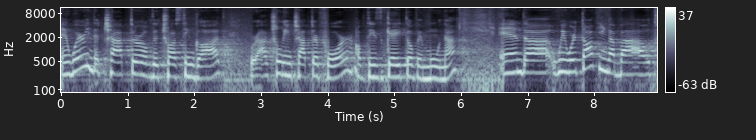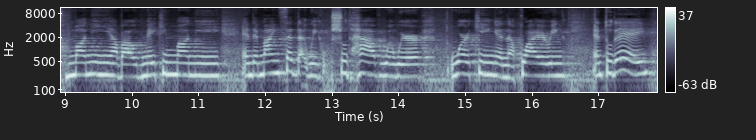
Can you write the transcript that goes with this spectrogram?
And we're in the chapter of the trusting God. We're actually in chapter 4 of this gate of Emuna. And uh, we were talking about money, about making money, and the mindset that we should have when we're working and acquiring. And today,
